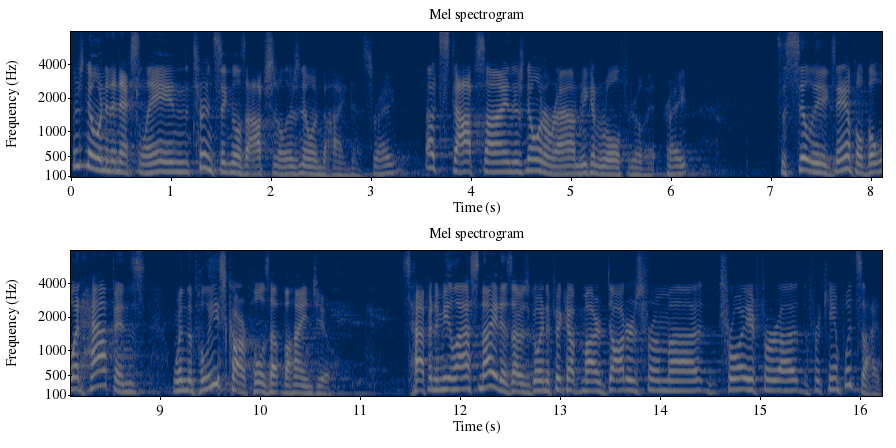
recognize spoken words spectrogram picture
There's no one in the next lane. The turn signal is optional. There's no one behind us, right? That stop sign, there's no one around. We can roll through it, right? It's a silly example, but what happens when the police car pulls up behind you? This happened to me last night as I was going to pick up my daughters from uh, Troy for, uh, for Camp Woodside.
